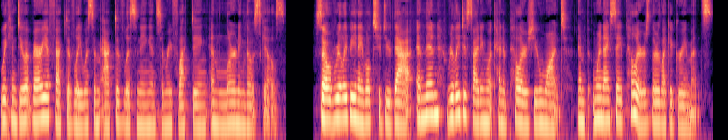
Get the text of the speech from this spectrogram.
We can do it very effectively with some active listening and some reflecting and learning those skills. So, really being able to do that and then really deciding what kind of pillars you want. And when I say pillars, they're like agreements,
